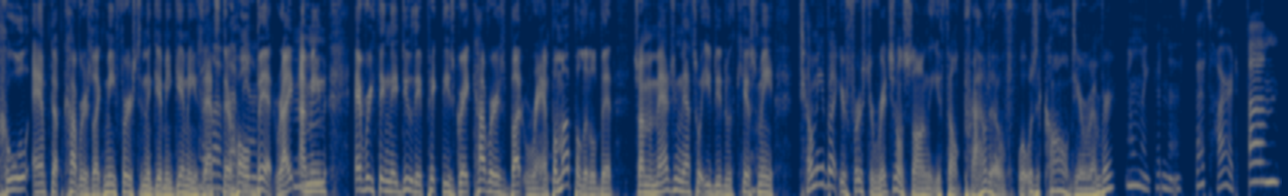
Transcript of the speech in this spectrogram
Cool, amped up covers like Me First and the Gimme Gimmes. I That's their that whole band. bit, right? I Mhm. mean, everything they do, they pick these great covers, but ramp them up a little bit. So I'm imagining that's what you did with Kiss Me. Tell me about your first original song that you felt proud of. What was it called? Do you remember? Oh my goodness, that's hard. Um,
